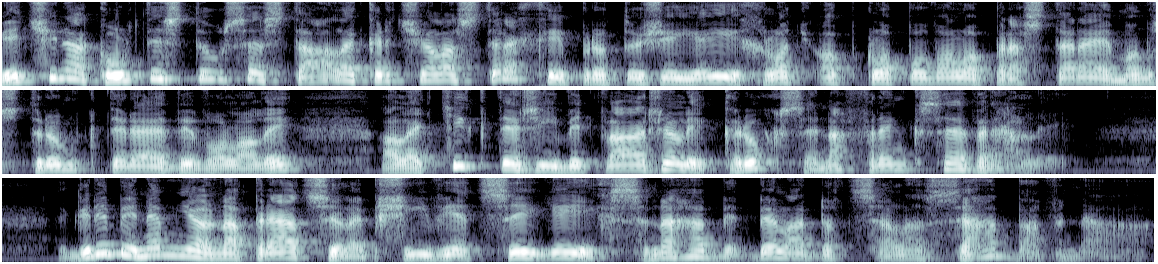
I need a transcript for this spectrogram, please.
Většina kultistů se stále krčela strachy, protože jejich loď obklopovalo prastaré monstrum, které vyvolali, ale ti, kteří vytvářeli kruh, se na Frankse vrhli. Kdyby neměl na práci lepší věci, jejich snaha by byla docela zábavná.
